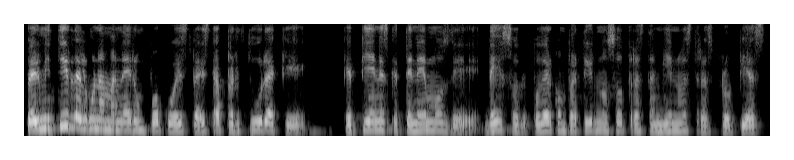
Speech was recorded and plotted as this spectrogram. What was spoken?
permitir de alguna manera un poco esta, esta apertura que, tienes, que tenemos de, eso, de poder compartir nosotras también nuestras propias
